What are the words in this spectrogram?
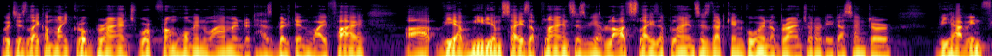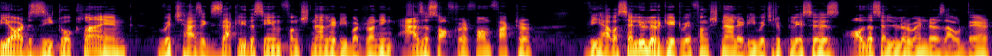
which is like a micro branch work from home environment. It has built-in Wi-Fi. Uh, we have medium-size appliances. We have large-size appliances that can go in a branch or a data center. We have Infiot ZETO client which has exactly the same functionality but running as a software form factor. We have a cellular gateway functionality which replaces all the cellular vendors out there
